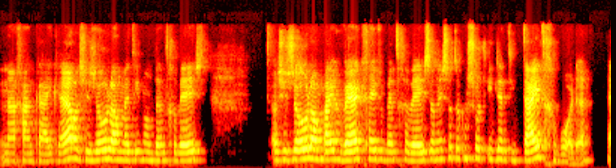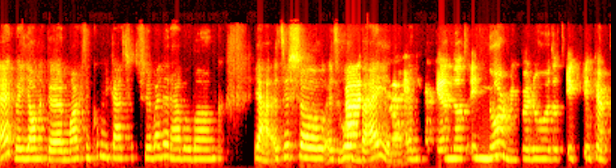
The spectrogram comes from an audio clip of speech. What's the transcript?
naar gaan kijken. Hè? Als je zo lang met iemand bent geweest, als je zo lang bij een werkgever bent geweest, dan is dat ook een soort identiteit geworden. Hè? Ik ben Janneke, marketing communicatieadviseur bij de Rabobank. Ja, het is zo, het hoort bij je. En... Ik herken dat enorm. Ik bedoel, dat ik, ik heb,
